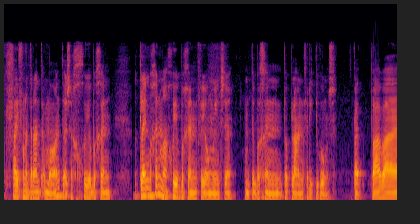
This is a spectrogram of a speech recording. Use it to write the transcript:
R500 'n maand is 'n goeie begin. 'n Klein begin, maar 'n goeie begin vir jong mense om te begin beplan vir die toekoms wat baie baie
